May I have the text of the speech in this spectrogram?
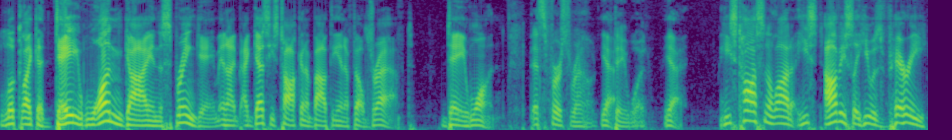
looked like a day one guy in the spring game, and I, I guess he's talking about the NFL draft, day one. That's first round. Yeah. Day one. Yeah, he's tossing a lot of. He's obviously he was very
